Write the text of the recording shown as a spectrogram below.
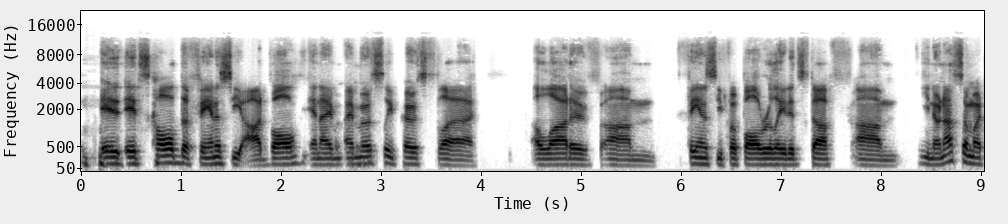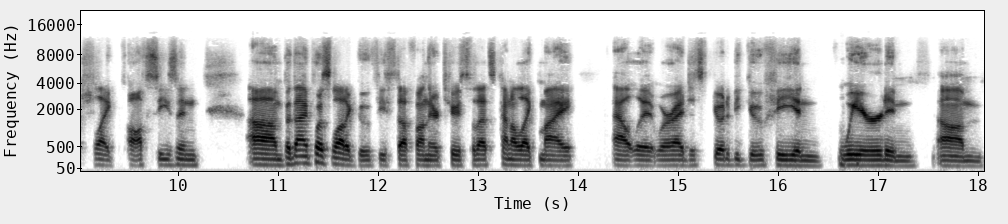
it, it's called the Fantasy Oddball, and I, I mostly post uh, a lot of um, fantasy football related stuff. Um, you know, not so much like off season, um, but then I post a lot of goofy stuff on there too. So that's kind of like my outlet where I just go to be goofy and weird, and um,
